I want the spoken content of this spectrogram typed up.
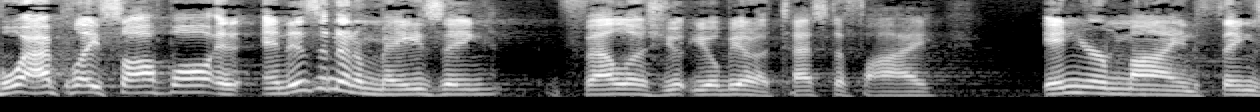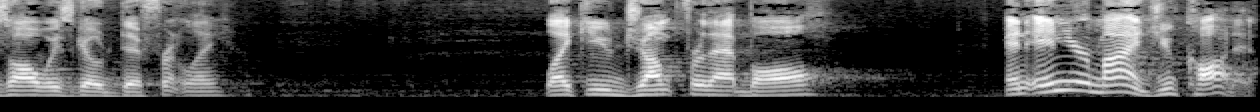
boy, I play softball, and, isn't it amazing, fellas, you, you'll be able to testify. In your mind, things always go differently. Like you jump for that ball, and in your mind, you caught it.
